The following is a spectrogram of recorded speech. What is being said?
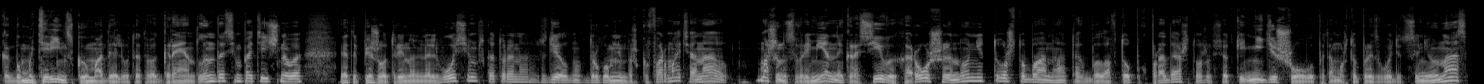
как бы материнскую модель вот этого Грэндленда симпатичного, это Peugeot 3008, с которой она сделана в другом немножко формате, она Машина современная, красивая, хорошая, но не то, чтобы она так была в топах продаж, тоже все таки не дешевый, потому что производится не у нас.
